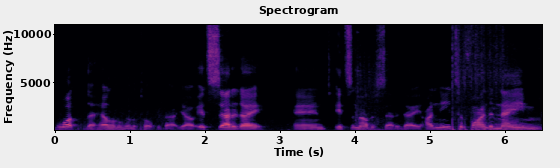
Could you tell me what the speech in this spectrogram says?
what the hell am I going to talk about, yo? It's Saturday, and it's another Saturday. I need to find a name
